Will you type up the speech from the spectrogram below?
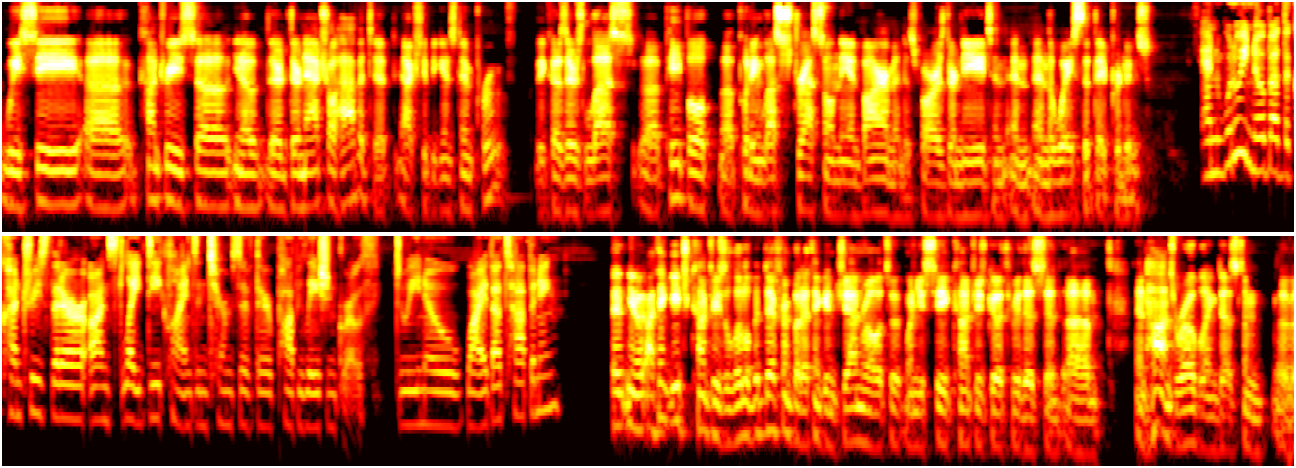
we see uh, countries uh, you know their their natural habitat actually begins to improve because there's less uh, people uh, putting less stress on the environment as far as their needs and, and, and the waste that they produce. And what do we know about the countries that are on slight declines in terms of their population growth? Do we know why that's happening? And, you know, I think each country is a little bit different, but I think in general, it's when you see countries go through this, and, um, and Hans Rosling does some uh,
